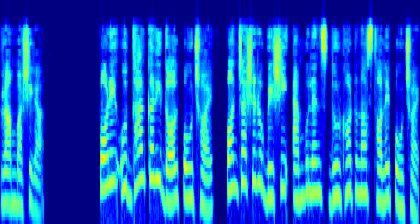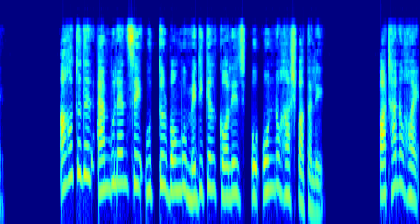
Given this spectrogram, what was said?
গ্রামবাসীরা। পরে উদ্ধারকারী দল পৌঁছয়, পঞ্চাশেরও বেশি অ্যাম্বুলেন্স দুর্ঘটনাস্থলে পৌঁছয়। আহতদের অ্যাম্বুলেন্সে উত্তরবঙ্গ মেডিকেল কলেজ ও অন্য হাসপাতালে পাঠানো হয়।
